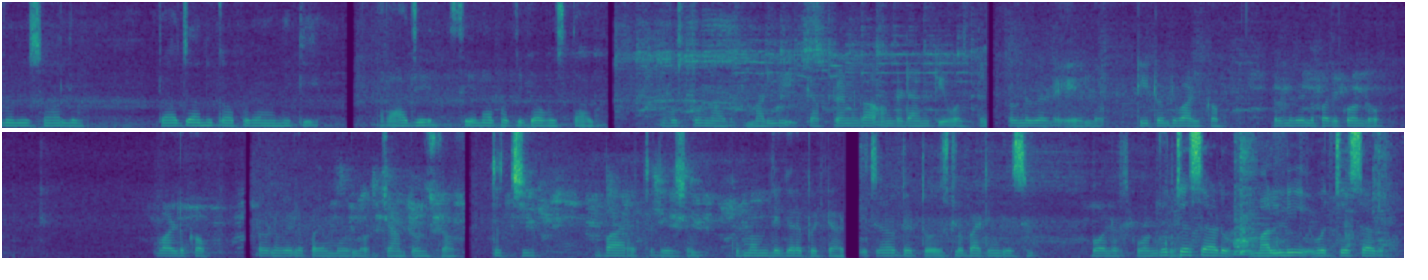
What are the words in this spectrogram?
కొన్నిసార్లు రాజ్యాన్ని కాపాడడానికి రాజే సేనాపతిగా వస్తాడు. వస్తున్నాడు. మళ్ళీ కెప్టెన్గా ఉండడానికి వస్తున్నాడు రెండు వేల ఏడులో టీ ట్వంటీ వరల్డ్ కప్ రెండు వేల పదకొండులో వరల్డ్ కప్ రెండు వేల పదమూడులో ఛాంపియన్స్ ట్రాఫీ తెచ్చి భారతదేశం గుమ్మం దగ్గర పెట్టాడు. తెచ్చిన టెట్ ఓవర్స్లో బ్యాటింగ్ చేసి బౌలర్స్ వచ్చేసాడు. మళ్ళీ వచ్చేసాడు.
